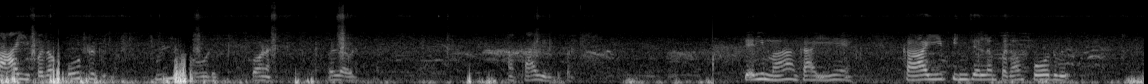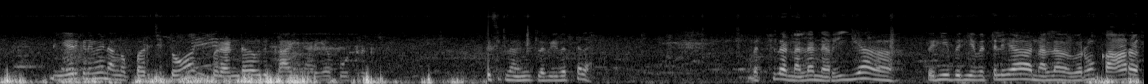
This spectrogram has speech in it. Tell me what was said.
காய் இப்போ தான் போட்டிருக்கு. உள்ளே ஓடு போனேன் உள்ள ஓடு. காய் இருக்கு தெரியுமா காய்? காய் பிஞ்செல்லாம் இப்போ தான் போடுது ஏற்கனவே நாங்கள் பறிச்சிட்டோம். இப்போ ரெண்டாவது காய் நிறையா போட்டிருக்கு. பேசிக்கலாம் வீட்டில் போய் வெத்தலை. வெத்தலை நல்லா நிறையா பெரிய பெரிய வெத்தலையாக நல்லா வரும். காரம்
